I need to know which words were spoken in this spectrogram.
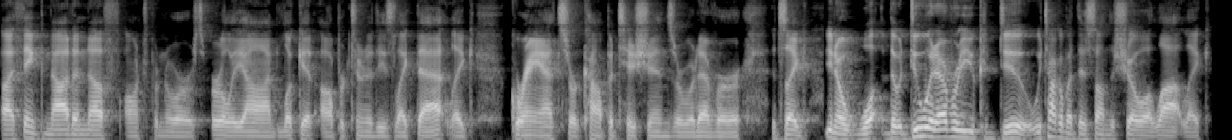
i think not enough entrepreneurs early on look at opportunities like that like grants or competitions or whatever. It's like you know what do whatever you could do. We talk about this on the show a lot like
